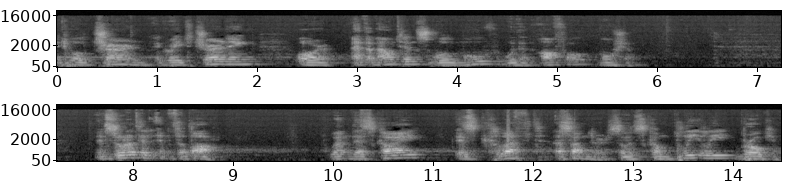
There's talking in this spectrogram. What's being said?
it will churn, a great churning, or and the mountains will move with an awful motion. In Surah Al-Infitar, when the sky is cleft asunder, so it's completely broken.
